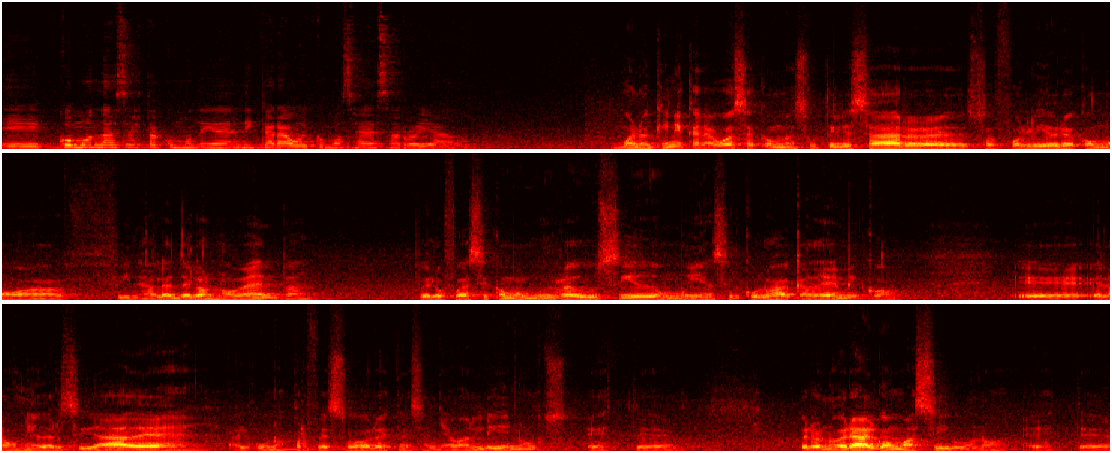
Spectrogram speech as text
Eh, ¿Cómo nace esta comunidad en Nicaragua y cómo se ha desarrollado? Bueno, aquí en Nicaragua se comenzó a utilizar eh, software libre como a finales de los 90, pero fue así como muy reducido, muy en círculos académicos, eh, en las universidades, algunos profesores que enseñaban Linux, este, pero no era algo masivo, ¿no? Este,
